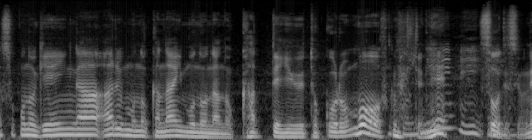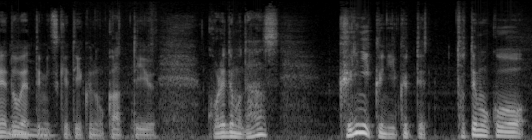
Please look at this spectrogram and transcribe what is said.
そこの原因があるものかないものなのかっていうところも含めてね、ね。そうですよね、どうやって見つけていくのかっていう、これでもダンス、クリニックに行くってとてもこう、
